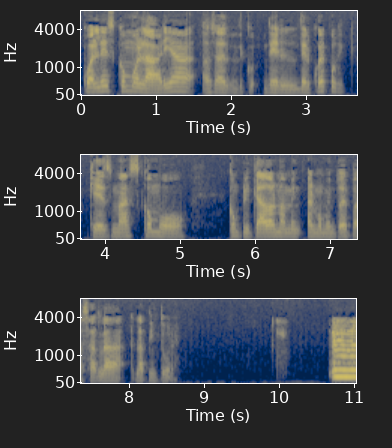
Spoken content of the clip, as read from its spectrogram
cuál es como la área, o sea, del, del cuerpo que, que es más como complicado al, al momento de pasar la, la pintura. Mm,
